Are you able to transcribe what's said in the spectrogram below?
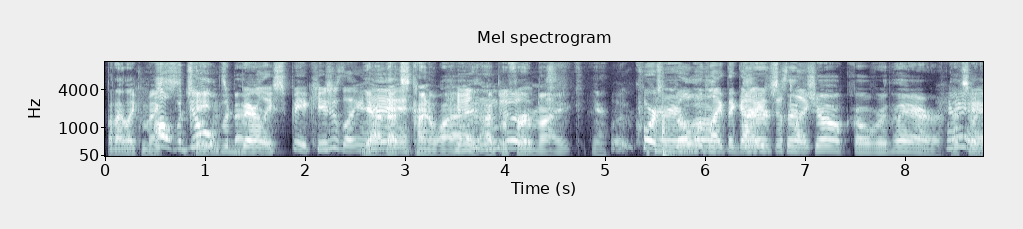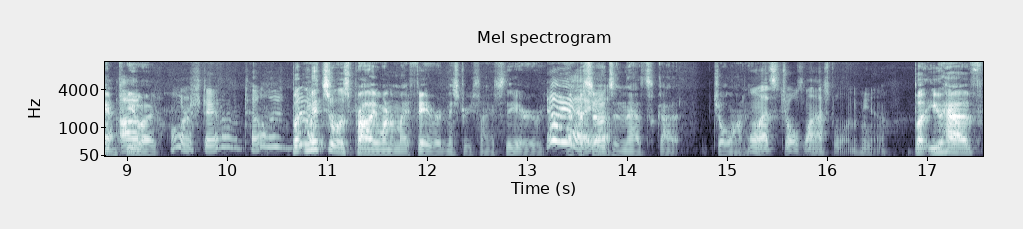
but I like Mike's oh, but Joel cadence would better. barely speak. He's just like, Yeah, hey. that's kind of why I, I prefer Mike. Yeah. Of course, Bill would like the guy who's just like, joke over there. That's what he'd be I, like. I want to stand up and tell this. But joke." Mitchell is probably one of my favorite Mystery Science Theater Oh, yeah, episodes, and that's got Joel on it. Well, that's Joel's last one. Yeah. But you have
